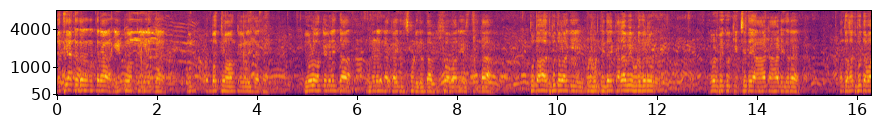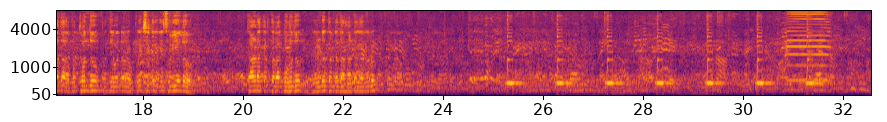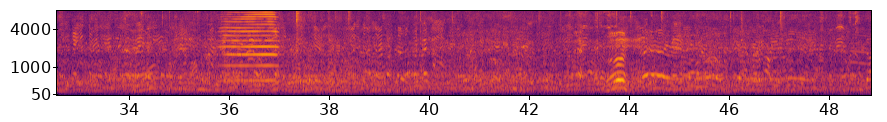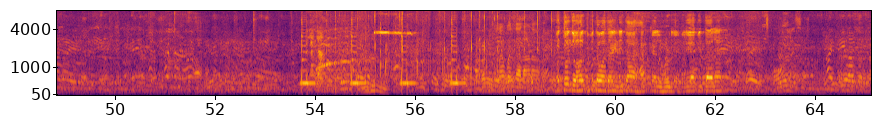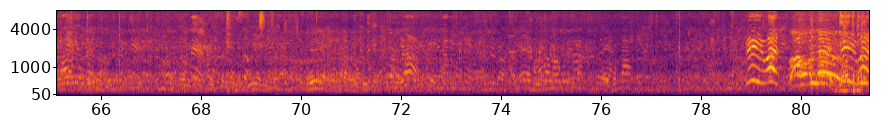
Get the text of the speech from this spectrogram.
ಮಧ್ಯಾಂತದ ನಂತರ ಎಂಟು ಅಂಕಗಳಿಂದ ಒಂಬತ್ತು ಅಂಕಗಳಿಂದ ಏಳು ಅಂಕಗಳಿಂದ ಮುನ್ನಡೆಯನ್ನ ಕಾಯ್ದಿರಿಸಿಕೊಂಡಿದ್ದಂತಹ ವಿಶ್ವ ವಾರಿಯರ್ಸ್ ತಂಡ ತುಂಬಾ ಅದ್ಭುತವಾಗಿ ಮುಡಬರ್ತಿದೆ ಕರಾವೇ ಹುಡುಗರು ನೋಡಬೇಕು ಕಿಚ್ಚದೆ ಆಟ ಆಡಿದರೆ ಒಂದು ಅದ್ಭುತವಾದ ಮತ್ತೊಂದು ಪಂದ್ಯವನ್ನು ಪ್ರೇಕ್ಷಕರಿಗೆ ಸವಿಯಲು ಕಾರಣಕರ್ತರಾಗಬಹುದು. ಎರಡು ತಂಡದ ಆಟಗಾರರು. ಮತ್ತೊಂದು ಅದ್ಭುತವಾದ ಹಿಡಿತ. ಹ್ಯಾಕಲ್ ಹೋಲ್ಡ್ಗೆ ಬಲಿಯಾಗಿದ್ದಾರೆ.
